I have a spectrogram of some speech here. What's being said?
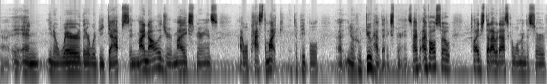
Uh, and you know where there would be gaps in my knowledge or my experience, I will pass the mic to people uh, you know who do have that experience. I've, I've also pledged that I would ask a woman to serve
